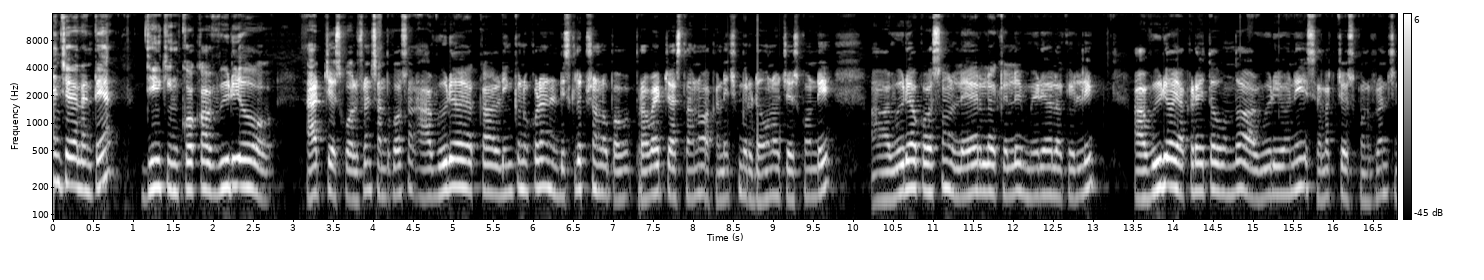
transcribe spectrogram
ఏం చేయాలంటే దీనికి ఇంకొక వీడియో యాడ్ చేసుకోవాలి ఫ్రెండ్స్. అందుకోసం ఆ వీడియో యొక్క లింక్ను కూడా నేను డిస్క్రిప్షన్లో ప్రొవైడ్ చేస్తాను. అక్కడి నుంచి మీరు డౌన్లోడ్ చేసుకోండి. ఆ వీడియో కోసం లేయర్లోకి వెళ్ళి మీడియాలోకి వెళ్ళి ఆ వీడియో ఎక్కడైతే ఉందో ఆ వీడియోని సెలెక్ట్ చేసుకోండి ఫ్రెండ్స్.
